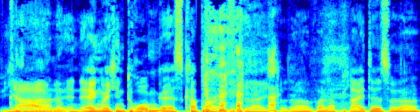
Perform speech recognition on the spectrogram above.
keine Ja, Ahnung. in irgendwelchen Drogeneskapaden vielleicht oder weil er pleite ist oder.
